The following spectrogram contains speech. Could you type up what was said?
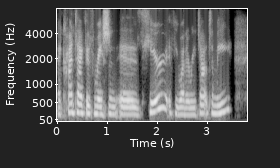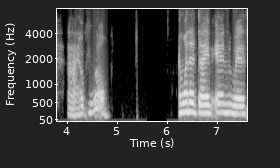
My contact information is here if you want to reach out to me. Uh, I hope you will. I want to dive in with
